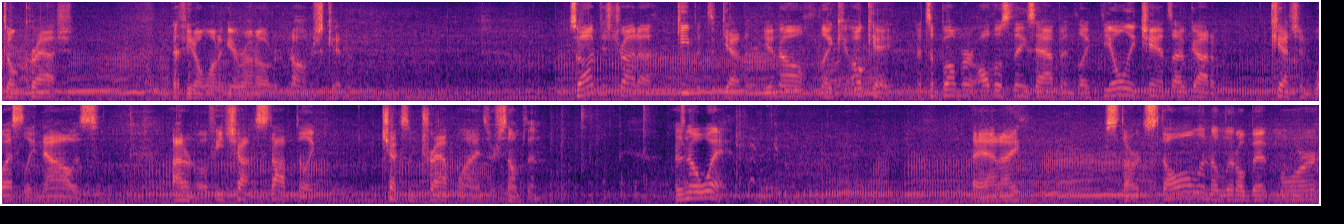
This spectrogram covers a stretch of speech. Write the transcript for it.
Don't crash if you don't want to get run over. No, I'm just kidding. So I'm just trying to keep it together, you know? Like, okay, that's a bummer. All those things happened. Like, the only chance I've got of catching Wesley now is, I don't know, if he ch- stopped to, like, check some trap lines or something. There's no way. And I start stalling a little bit more.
